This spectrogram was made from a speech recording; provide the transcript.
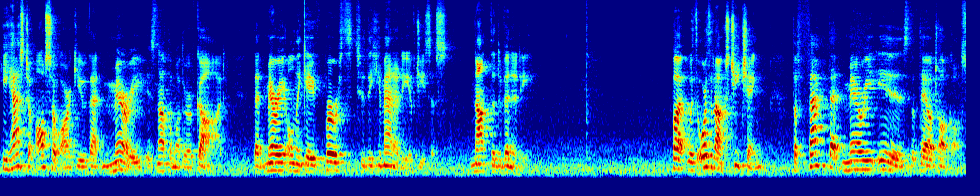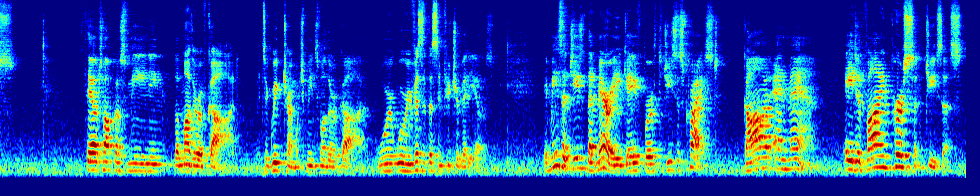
He has to also argue that Mary is not the mother of God, that Mary only gave birth to the humanity of Jesus, not the divinity. But with Orthodox teaching, the fact that Mary is the Theotokos, Theotokos meaning the mother of God, it's a Greek term which means mother of God. we will revisit this in future videos. It means that, Jesus, that Mary gave birth to Jesus Christ, God and man, a divine person, Jesus,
